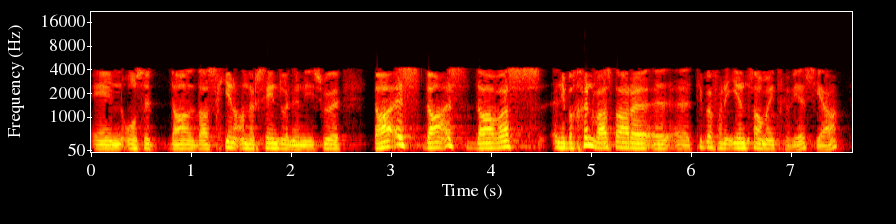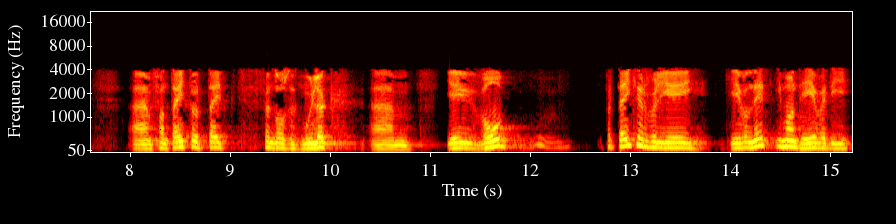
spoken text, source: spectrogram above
En ons het daar daar's geen ander sendelinge nie. So Daar is daar is daar was in die begin was daar 'n 'n tipe van 'n eensaamheid geweest, ja. Ehm um, van tyd tot tyd vind ons dit moeilik. Ehm um, jy wil partykeer wil jy jy wil net iemand hê wat die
